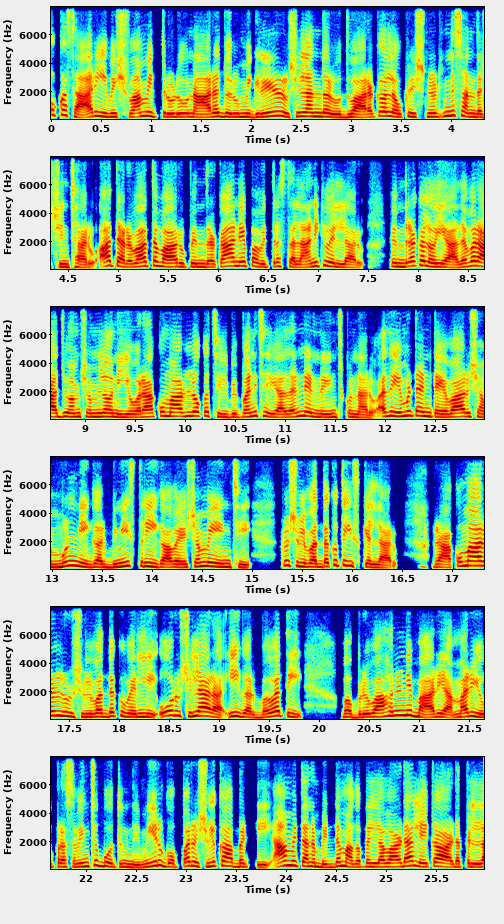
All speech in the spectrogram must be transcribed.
ఒకసారి విశ్వామిత్రుడు నారదుడు మిగిలిన ఋషులందరూ ద్వారకలో కృష్ణుడిని సందర్శించారు. ఆ తర్వాత వారు పింద్రక అనే పవిత్ర స్థలానికి వెళ్ళారు పింద్రకలో యాదవ రాజవంశంలోని యువరాకుమారులు ఒక చిలిపి పని చేయాలని నిర్ణయించుకున్నారు. అదేమిటంటే వారు శంభుణ్ణి గర్భిణీ స్త్రీగా వేషం వేయించి ఋషుల వద్దకు తీసుకెళ్ళారు. రాకుమారులు ఋషుల వద్దకు వెళ్ళి ఓ ఋషులారా ఈ గర్భవతి బబ్రువాహనుని భార్య మరియు ప్రసవించబోతుంది. మీరు గొప్ప ఋషులు కాబట్టి ఆమె తన బిడ్డ మగపిల్లవాడా లేక ఆడపిల్ల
